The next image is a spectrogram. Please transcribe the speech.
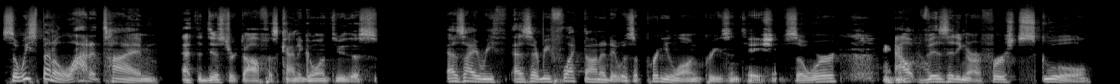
so we spent a lot of time at the district office kind of going through this. As I re- as I reflect on it, it was a pretty long presentation. So we're mm-hmm. out visiting our first school,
